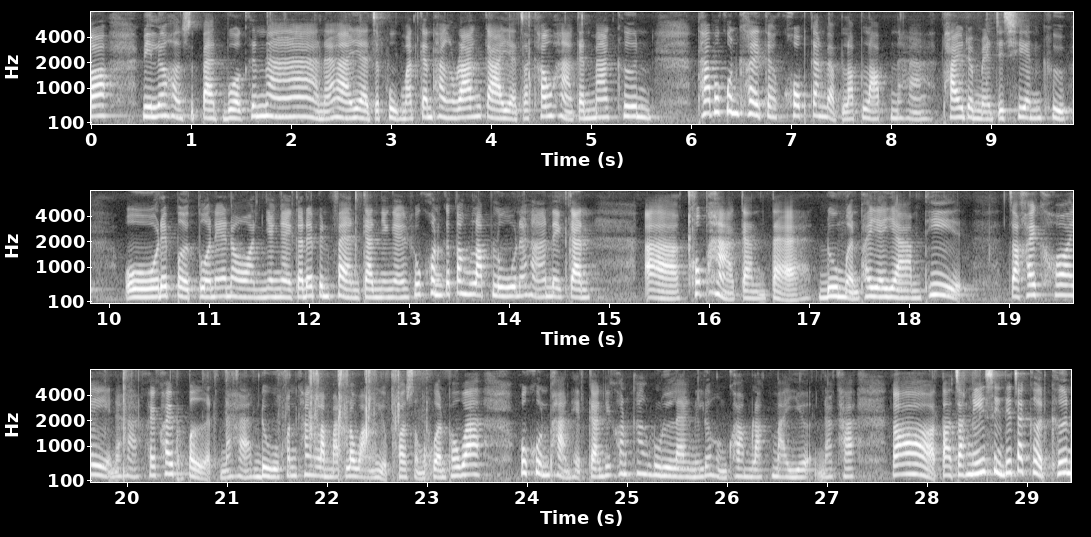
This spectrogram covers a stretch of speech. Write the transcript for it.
ก็มีเรื่องของ 18 บวกขึ้นมานะคะ อยากจะผูกมัดกันทางร่างกาย อยากจะเข้าหากันมากขึ้น ถ้าพวกคุณเคยคบกันแบบลับๆนะคะไพ่ The Magician คือโอ้ได้เปิดตัวแน่นอน ยังไงก็ได้เป็นแฟนกันยังไง ทุกคนก็ต้องรับรู้นะคะในการคบหากันแต่ดูเหมือนพยายามที่ จะค่อยๆนะคะ ค่อย ๆ เปิดนะคะ ดูค่อนข้างระมัดระวังอยู่พอสมควร เพราะว่าพวกคุณผ่านเหตุการณ์ที่ค่อนข้างรุนแรงในเรื่องของความรักมาเยอะนะคะ ก็ต่อจากนี้สิ่งที่จะเกิดขึ้น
